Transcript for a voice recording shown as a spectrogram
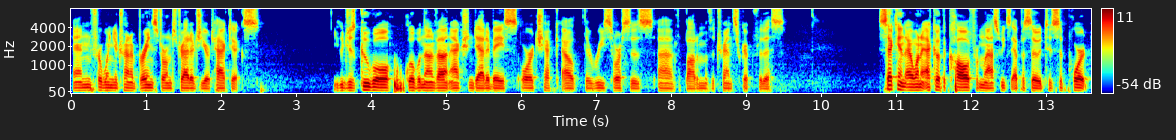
and for when you're trying to brainstorm strategy or tactics. You can just Google Global Nonviolent Action Database or check out the resources uh, at the bottom of the transcript for this. Second, I want to echo the call from last week's episode to support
